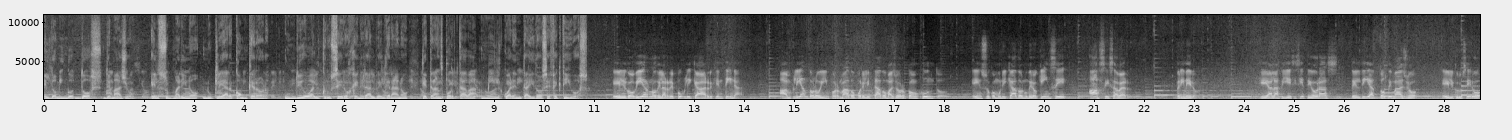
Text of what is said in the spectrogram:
El domingo 2 de mayo, el submarino Nuclear Conqueror hundió al crucero General Belgrano que transportaba 1.042 efectivos. El gobierno de la República Argentina, ampliando lo informado por el Estado Mayor Conjunto, en su comunicado número 15, hace saber, primero, que a las 17 horas del día 2 de mayo el crucero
